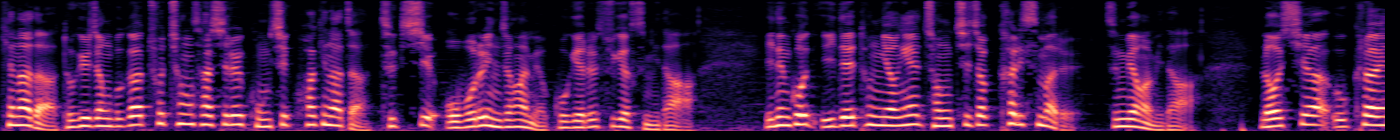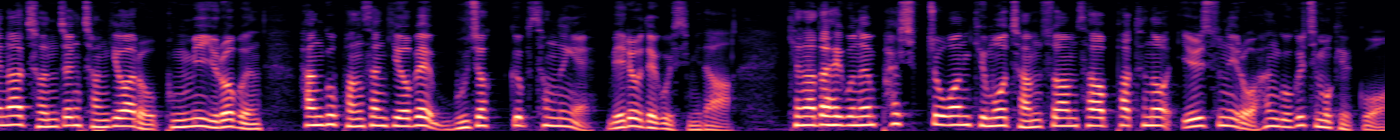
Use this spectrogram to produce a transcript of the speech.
캐나다, 독일 정부가 초청 사실을 공식 확인하자 즉시 오보를 인정하며 고개를 숙였습니다. 이는 곧 이 대통령의 정치적 카리스마를 증명합니다. 러시아, 우크라이나 전쟁 장기화로 북미 유럽은 한국 방산 기업의 무적급 성능에 매료되고 있습니다. 캐나다 해군은 80조 원 규모 잠수함 사업 파트너 1순위로 한국을 지목했고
